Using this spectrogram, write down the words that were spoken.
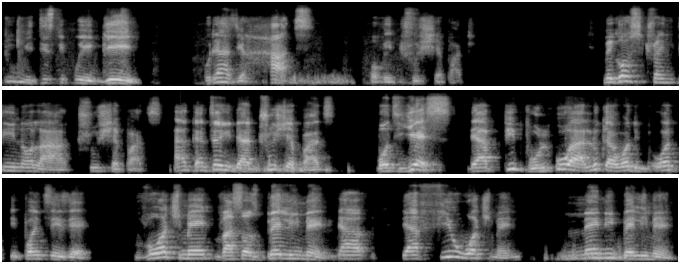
do with these people again? But that's the heart of a true shepherd. May God strengthen all our true shepherds. I can tell you there are true shepherds, but yes, there are people who are look at what the, what the point says there. Watchmen versus bellymen. There are, there are few watchmen, many bellymen,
